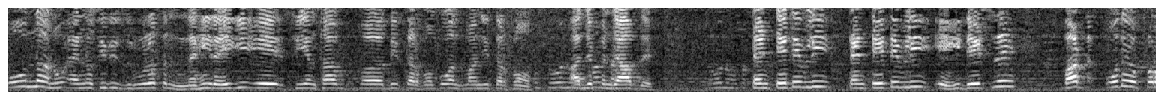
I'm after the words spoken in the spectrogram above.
ਉਹਨਾਂ ਨੂੰ ਐਨਓਸੀ ਦੀ ਜ਼ਰੂਰਤ ਨਹੀਂ ਰਹੇਗੀ ਇਹ ਸੀਐਮ ਸਾਹਿਬ ਦੀ ਤਰਫੋਂ ਭਗਵੰਤ ਮਾਨ ਜੀ ਤਰਫੋਂ ਅੱਜ ਪੰਜਾਬ ਦੇ। ਟੈਂਟੇਟਿਵਲੀ ਟੈਂਟੇਟਿਵਲੀ ਇਹੀ ਡੇਟਸ ਨੇ ਬਟ ਉਹਦੇ ਉੱਪਰ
